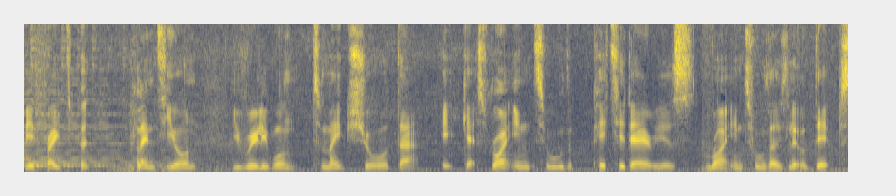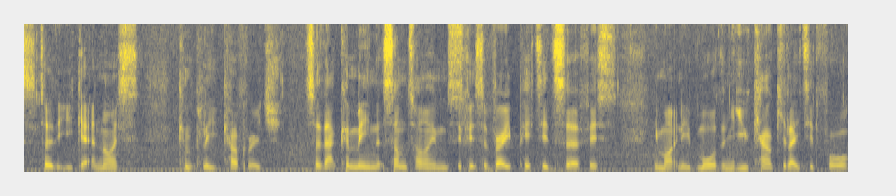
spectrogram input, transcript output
Be afraid to put plenty on. You really want to make sure that it gets right into all the pitted areas, right into all those little dips, so that you get a nice complete coverage. So that can mean that sometimes, if it's a very pitted surface, you might need more than you calculated for.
